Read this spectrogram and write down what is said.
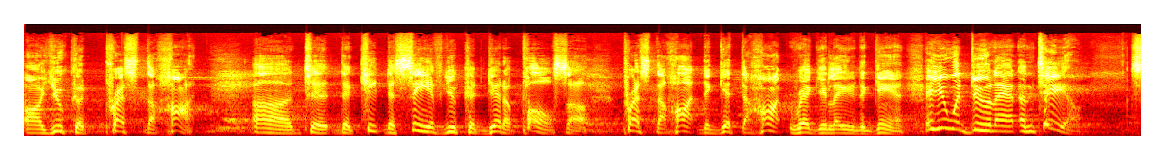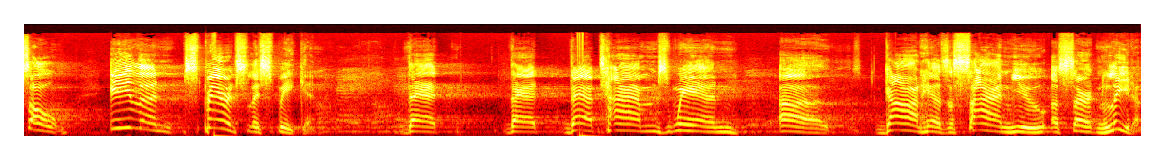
or you could press the heart uh, to, to keep to see if you could get a pulse or press the heart to get the heart regulated again. And you would do that until. So even spiritually speaking, that that there are times when uh, God has assigned you a certain leader,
